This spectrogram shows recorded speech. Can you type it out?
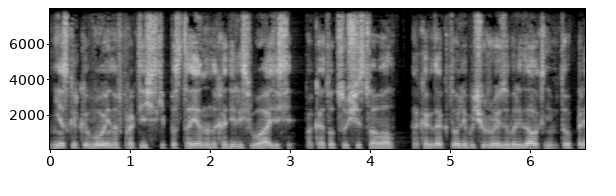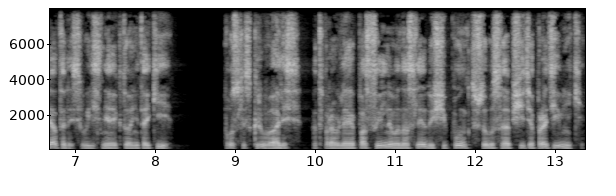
Несколько воинов практически постоянно находились в оазисе, пока тот существовал, а когда кто-либо чужой забредал к ним, то прятались, выясняя, кто они такие. После скрывались, отправляя посыльного на следующий пункт, чтобы сообщить о противнике,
